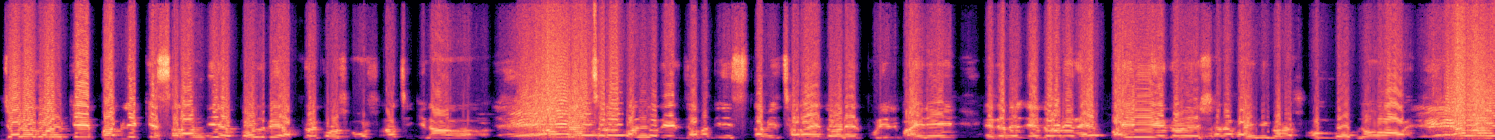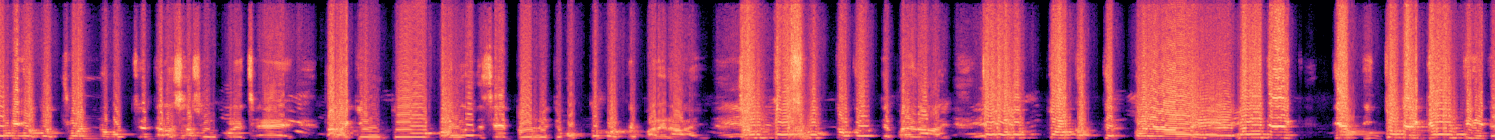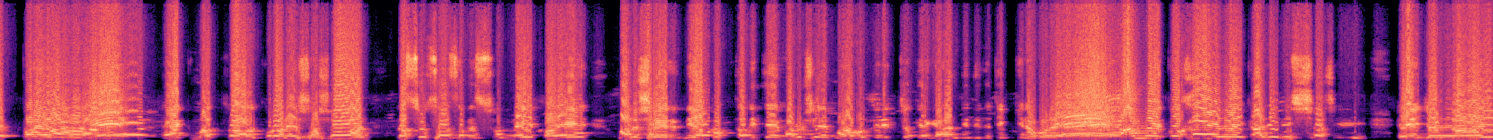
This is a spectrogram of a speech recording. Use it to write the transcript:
জনগণকে পাবলিককে সালাম দিয়ে বলবে, আপনার কোনো সমস্যা আছে কিনা? আমরা ছাড়া বাংলাদেশ জামাতি ইসলামী ছাড়া এ ধরনের পুলিশ বাহিনী, এ ধরনের এ ধরনের র্যাব বাহিনী, এ ধরনের সেনাবাহিনী করা সম্ভব নয়। তারা বিগত চুয়ান্ন বছর যারা শাসন করেছে, তারা কিন্তু বাংলাদেশে দুর্নীতি মুক্ত করতে পারে নাই, সন্ত্রাস মুক্ত করতে পারে নাই মুক্ত করতে পারে নাই। পারে না একমাত্র আল কোরআনের শাসন রাসূল সাল্লাল্লাহু আলাইহি পারে মানুষের নিরাপত্তা দিতে মানুষের মা বোনদের ইজ্জতের গ্যারান্টি দিতে ঠিক কিনা বলে আমরা কোথায় নয় কাজে বিশ্বাসী? এই জন্যই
